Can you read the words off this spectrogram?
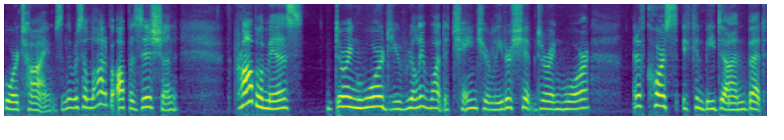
four times. And there was a lot of opposition. The problem is, during war, do you really want to change your leadership during war? And of course, it can be done, but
